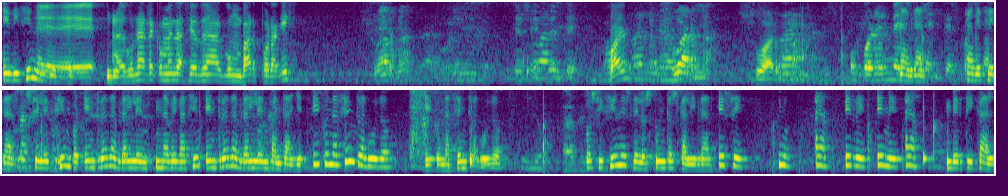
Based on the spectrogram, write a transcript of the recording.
Edición en eh, curso. ¿alguna recomendación de algún bar por aquí? Su arma. ¿Cuál? Su arma. Su arma. O ponerme Palabras, cabeceras, selección por entrada braille, navegación, entrada braille en pantalla. E con acento agudo. E con acento agudo. Posiciones de los puntos calibrar. S, U, A, R, M, A. Vertical.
